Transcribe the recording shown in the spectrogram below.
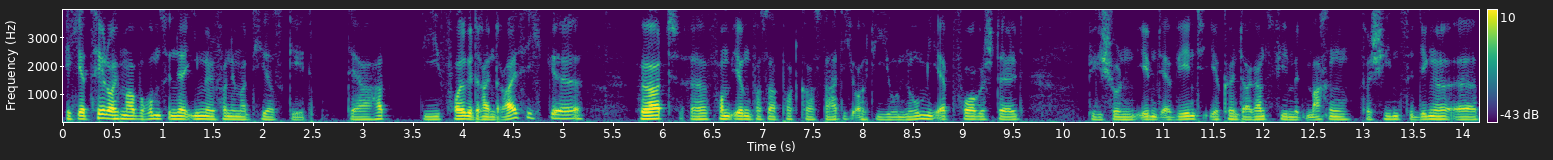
Ich erzähle euch mal, worum es in der E-Mail von dem Matthias geht. Der hat die Folge 33 gehört äh, vom Irgendwasser Podcast. Da hatte ich euch die Unomi-App vorgestellt wie schon eben erwähnt, ihr könnt da ganz viel mitmachen, verschiedenste Dinge äh,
